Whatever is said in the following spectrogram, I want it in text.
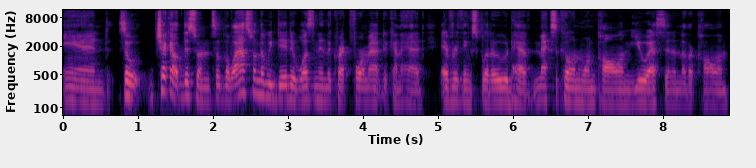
and so check out this one. So the last one that we did, it wasn't in the correct format. It kind of had everything split. It would have Mexico in one column, US in another column,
